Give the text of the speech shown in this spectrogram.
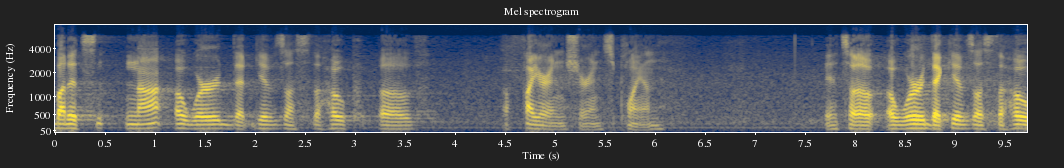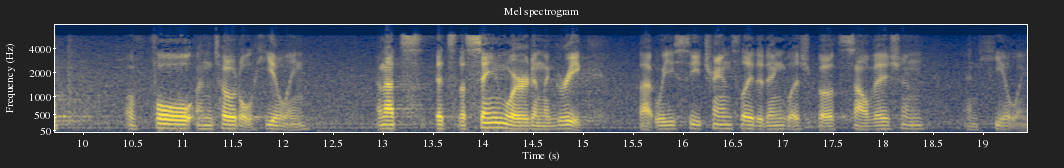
but it's not a word that gives us the hope of a fire insurance plan. It's a, a word that gives us the hope of full and total healing. And that's, it's the same word in the Greek that we see translated English, both salvation and healing.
